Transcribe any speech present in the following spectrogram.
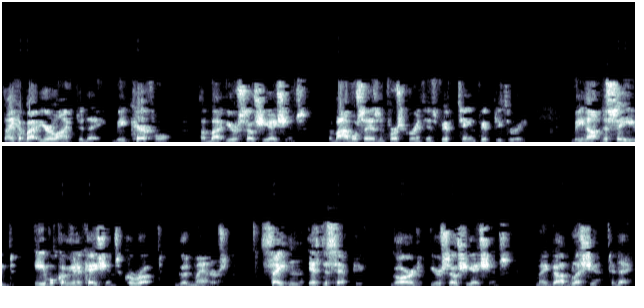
Think about your life today. Be careful about your associations. The Bible says in 1 Corinthians 15:53, "Be not deceived; evil communications corrupt good manners." Satan is deceptive. Guard your associations. May God bless you today.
